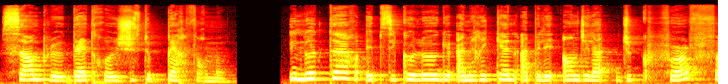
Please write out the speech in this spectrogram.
simple d'être juste performant. Une auteure et psychologue américaine appelée Angela Duckworth,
